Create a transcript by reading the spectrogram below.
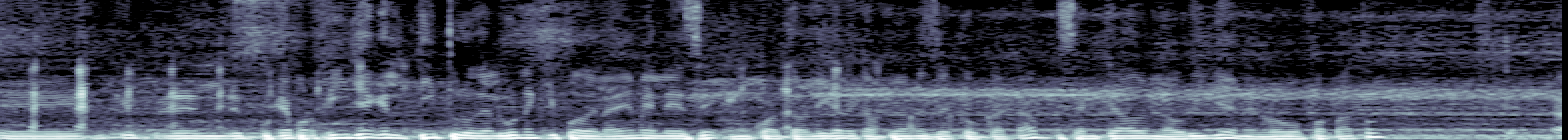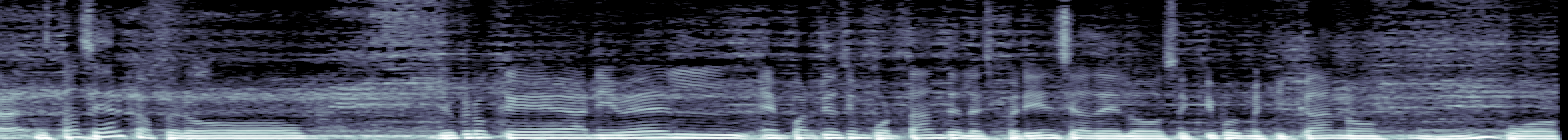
eh, que, el- que por fin llegue el título de algún equipo de la MLS en cuanto a la Liga de Campeones de CONCACAF? ¿Se han quedado en la orilla en el nuevo formato? Está cerca, pero yo creo que a nivel en partidos importantes la experiencia de los equipos mexicanos por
